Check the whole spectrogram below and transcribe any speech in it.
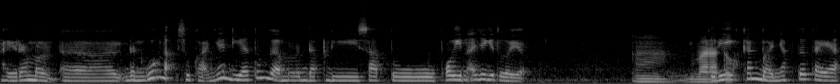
akhirnya uh, dan gue nggak sukanya dia tuh nggak meledak di satu poin aja gitu loh ya hmm, gimana jadi tuh? kan banyak tuh kayak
